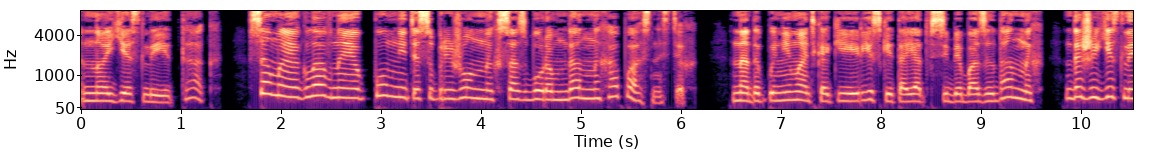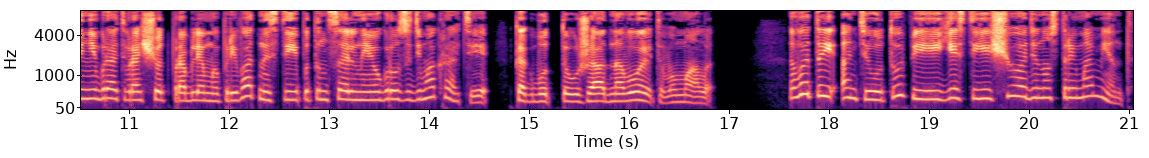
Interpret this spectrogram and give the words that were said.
Но если и так, самое главное — помнить о сопряженных со сбором данных опасностях. Надо понимать, какие риски таят в себе базы данных, даже если не брать в расчет проблемы приватности и потенциальные угрозы демократии, как будто уже одного этого мало. В этой антиутопии есть еще один острый момент.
